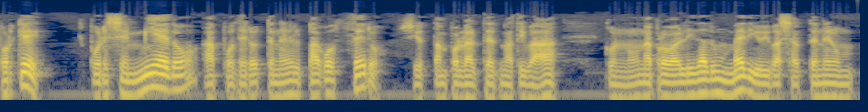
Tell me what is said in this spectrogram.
¿Por qué? Por ese miedo a poder obtener el pago cero si optan por la alternativa A con una probabilidad de un medio y vas a obtener un,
